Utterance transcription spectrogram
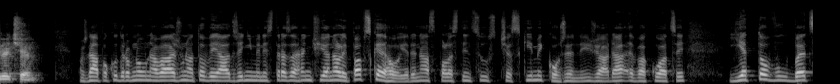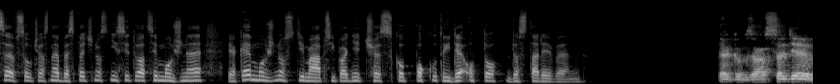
večer. Možná pokud rovnou navážu na to vyjádření ministra zahraničí Jana Lipavského, 11 palestinců s českými kořeny žádá evakuaci. Je to vůbec v současné bezpečnostní situaci možné? Jaké možnosti má případně Česko, pokud jde o to, dostat ven? Tak v zásadě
